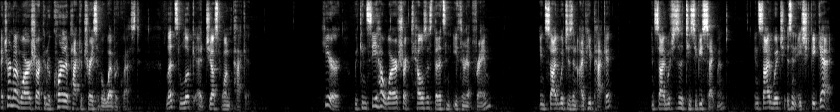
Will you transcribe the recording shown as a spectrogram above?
I turned on Wireshark and recorded a packet trace of a web request. Let's look at just one packet. Here, we can see how Wireshark tells us that it's an Ethernet frame, inside which is an IP packet, inside which is a TCP segment, inside which is an HTTP GET.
